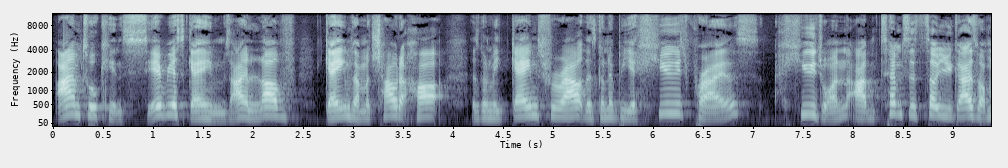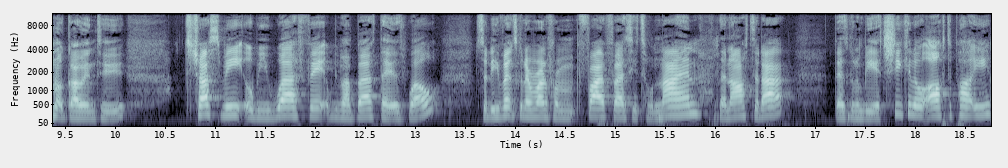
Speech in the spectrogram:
I'm talking serious games. I love games. I'm a child at heart. There's going to be games throughout. There's going to be a huge prize, a huge one. I'm tempted to tell you guys, but I'm not going to. Trust me, it'll be worth it. It'll be my birthday as well. So the event's to run from 5.30 till 9. Then after that, there's to be a cheeky little after party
